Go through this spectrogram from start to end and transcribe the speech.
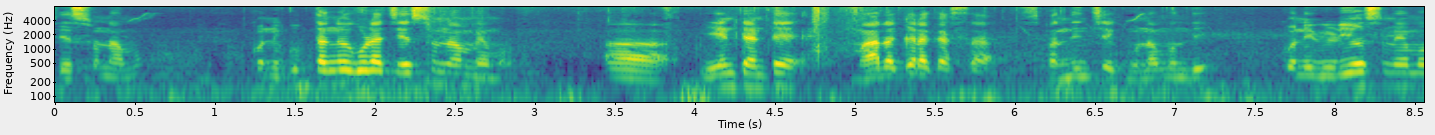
చేస్తున్నాము. కొన్ని గుప్తంగా కూడా చేస్తున్నాం మేము. ఏంటంటే మా దగ్గర కాస్త స్పందించే గుణం ఉంది. కొన్ని వీడియోస్ మేము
